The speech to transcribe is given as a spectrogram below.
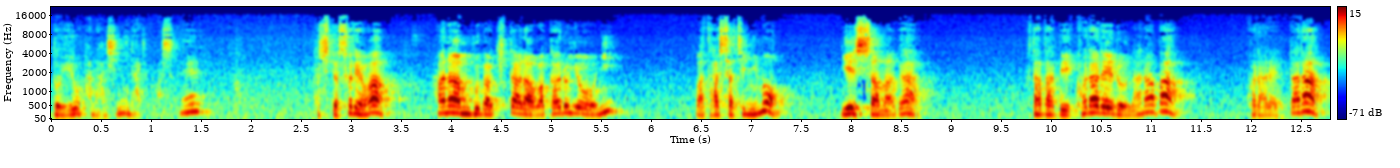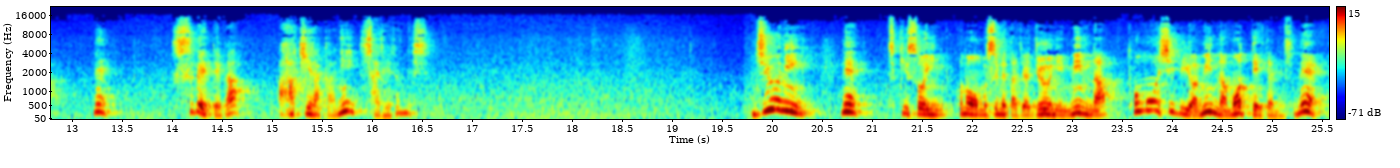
という話になりますね。そしてそれは花婿が来たら分かるように私たちにもイエス様が再び来られるならば来られたらね全てが明らかにされるんです。10人ね付き添いこの娘たちは10人みんな灯火はみんな持っていたんですね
